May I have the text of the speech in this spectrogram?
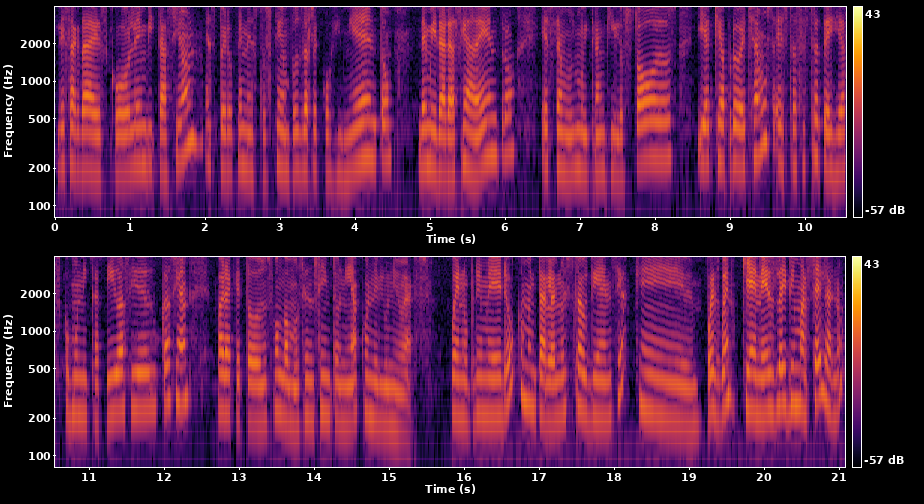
Les agradezco la invitación, espero que en estos tiempos de recogimiento, de mirar hacia adentro, estemos muy tranquilos todos y aquí aprovechemos estas estrategias comunicativas y de educación para que todos nos pongamos en sintonía con el universo. Bueno, primero comentarle a nuestra audiencia que, pues bueno, ¿quién es Lady Marcela, no?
